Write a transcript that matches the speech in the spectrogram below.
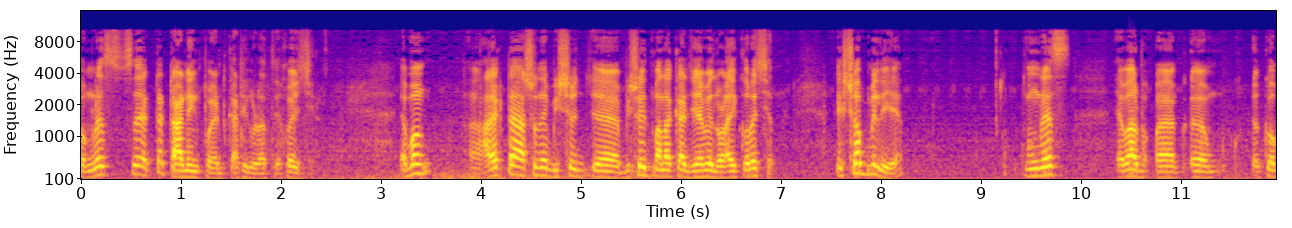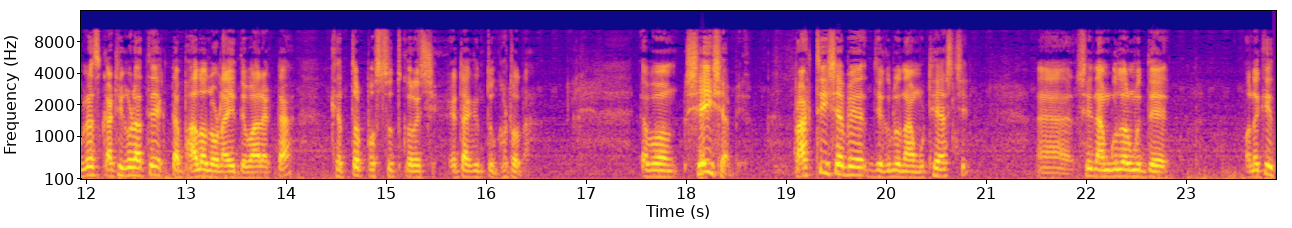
কংগ্রেসের একটা টার্নিং পয়েন্ট কাঠিগড়াতে হয়েছে। এবং আরেকটা আসনে বিশ্ব বিশ্বজিৎ মালাকার যেভাবে লড়াই করেছেন সব মিলিয়ে কংগ্রেস এবার কংগ্রেস কাঠিগড়াতে একটা ভালো লড়াই দেওয়ার একটা ক্ষেত্র প্রস্তুত করেছে। এটা কিন্তু ঘটনা। এবং সেই হিসাবে প্রার্থী হিসাবে যেগুলো নাম উঠে আসছে সেই নামগুলোর মধ্যে অনেকেই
